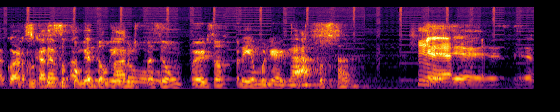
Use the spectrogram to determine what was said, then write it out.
Agora os caras cometam o erro de fazer um Birds of Prey a Mulher Gato, sabe? É, É. é, é.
